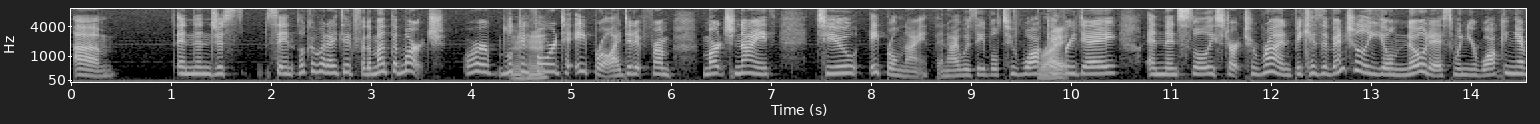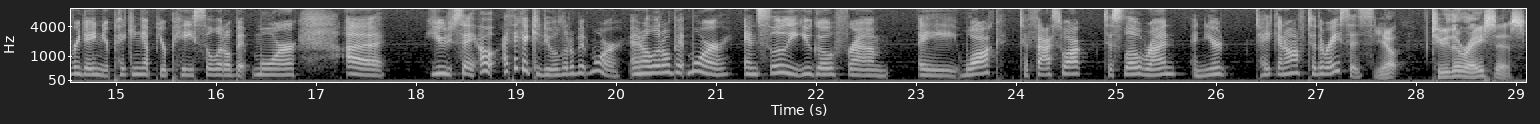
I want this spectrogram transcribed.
um, and then just saying, look at what I did for the month of March, or looking Mm-hmm. forward to April. I did it from March 9th to April 9th, and I was able to walk Right. every day and then slowly start to run because eventually you'll notice when you're walking every day and you're picking up your pace a little bit more uh, you say oh i think i could do a little bit more and a little bit more and slowly you go from a walk to fast walk to slow run and you're taking off to the races Yep, to the races.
